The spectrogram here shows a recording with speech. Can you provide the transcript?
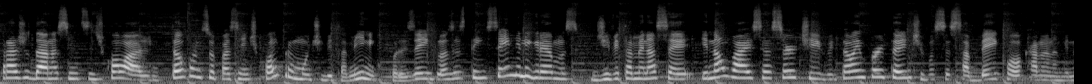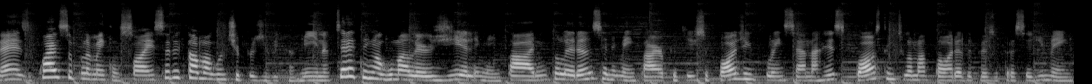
para ajudar na síntese de colágeno. Então, quando seu paciente compra um multivitamínico, por exemplo, às vezes tem 100 miligramas de vitamina C e não vai ser assertivo. Então, é importante você saber e colocar na anamnese quais suplementações, se ele toma algum tipo de vitamina, se ele tem alguma alergia alimentar, intolerância alimentar, porque isso pode influenciar na resposta inflamatória depois do procedimento.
